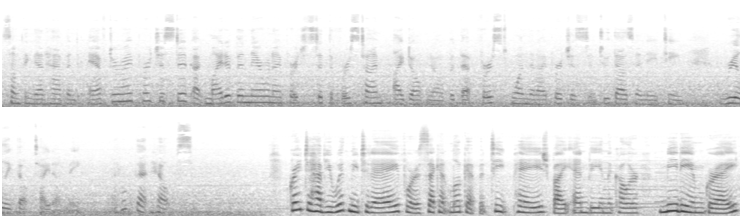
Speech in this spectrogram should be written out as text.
something that happened after I purchased it. It might have been there when I purchased it the first time. I don't know. But that first one that I purchased in 2018 really felt tight on me. I hope that helps. Great to have you with me today for a second look at Petite Paige by Envy in the color medium gray.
